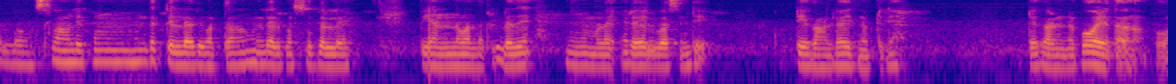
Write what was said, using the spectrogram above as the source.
ഹലോ അസ്സാം വലൈക്കും എന്തൊക്കെ എല്ലാവരും വർത്താനം? എല്ലാവർക്കും സുഖമല്ലേ ഇപ്പം അന്ന് വന്നിട്ടുള്ളത് നമ്മളെ ഒരു അയൽവാസിന്റെ കുട്ടിയെ കാണലായിരുന്നു കേട്ടില്ലേ കുട്ടിയെ കാണലിന് പോയതാണ്. അപ്പോൾ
